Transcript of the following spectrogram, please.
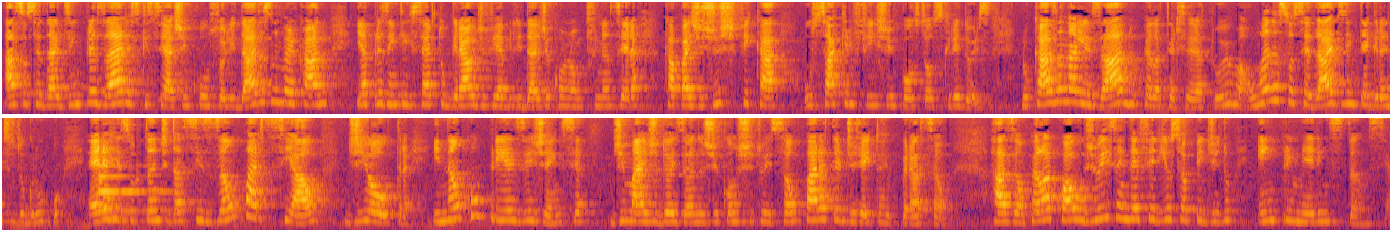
às sociedades empresárias que se achem consolidadas no mercado e apresentem certo grau de viabilidade econômico-financeira capaz de justificar o sacrifício imposto aos credores. No caso analisado pela terceira turma, uma das sociedades integrantes do grupo era resultante da cisão parcial de outra e não cumpria a exigência de mais de dois anos de constituição para ter direito à recuperação razão pela qual o juiz indeferiu seu pedido em primeira instância.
